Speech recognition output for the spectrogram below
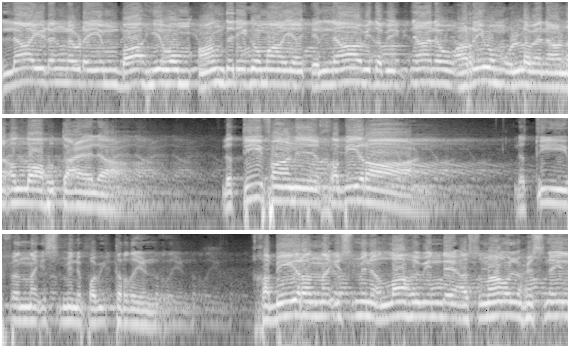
എല്ലായിടങ്ങളുടെയും ബാഹ്യവും ആന്തരികവുമായ എല്ലാവിധ വിജ്ഞാനവും അറിവും ഉള്ളവനാണ് അള്ളാഹു താല ലത്തീഫാണ് ഖബീറാൻ ലത്തീഫ് എന്ന ഇസ്മിന് പവിത്രതയുണ്ട്. ഖബീർ എന്ന ഇസ്മിന് അള്ളാഹുവിന്റെ അസ്മാഉൽ ഹുസ്നയിൽ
